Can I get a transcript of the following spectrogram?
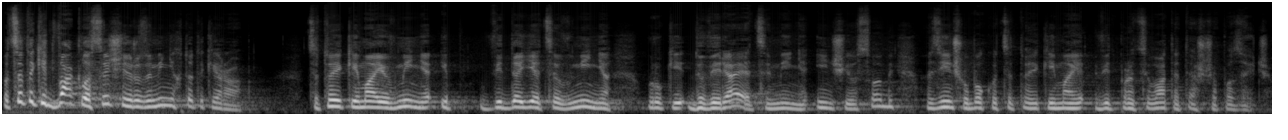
Оце такі два класичні розуміння, хто такий раб. Це той, який має вміння і віддає це вміння в руки, довіряє це вміння іншій особі, а з іншого боку, це той, який має відпрацювати те, що позичив.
